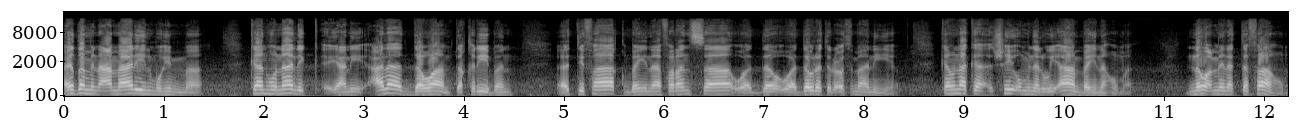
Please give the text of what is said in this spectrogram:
أيضا من أعماله المهمة كان هنالك يعني على الدوام تقريبا اتفاق بين فرنسا والدولة العثمانية. كان هناك شيء من الوئام بينهما نوع من التفاهم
